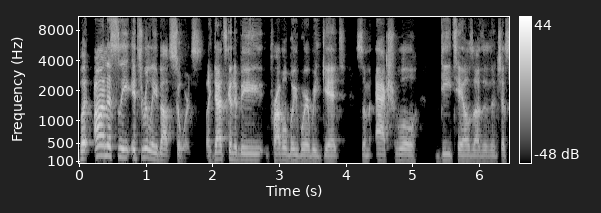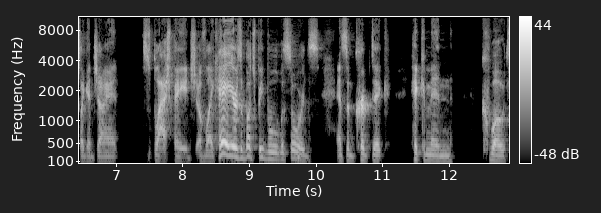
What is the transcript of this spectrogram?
But honestly, it's really about swords. Like that's going to be probably where we get some actual details, other than just like a giant splash page of like, "Hey, here's a bunch of people with swords," and some cryptic Hickman quote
